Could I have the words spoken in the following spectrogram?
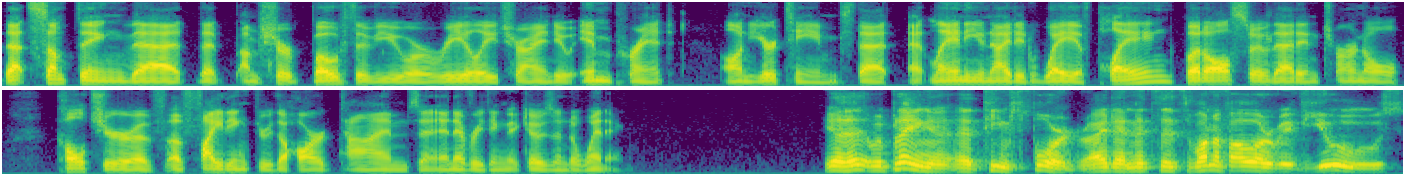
that's something that that I'm sure both of you are really trying to imprint on your teams that Atlanta United way of playing, but also that internal culture of, of fighting through the hard times and everything that goes into winning. Yeah, we're playing a, a team sport, right? And it's, it's one of our reviews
